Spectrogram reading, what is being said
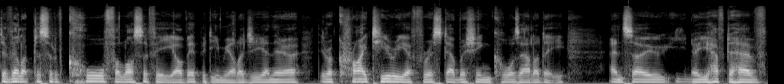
developed a sort of core philosophy of epidemiology, and there are, there are criteria for establishing causality. And so, you know, you have to have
